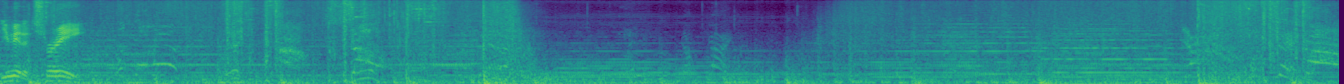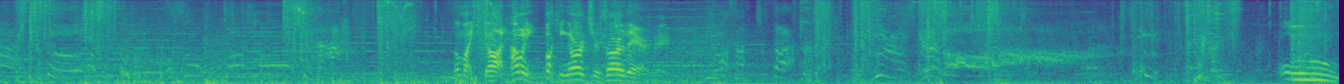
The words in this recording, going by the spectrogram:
You hit a tree. Oh my god, how many fucking archers are there? Ooh.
